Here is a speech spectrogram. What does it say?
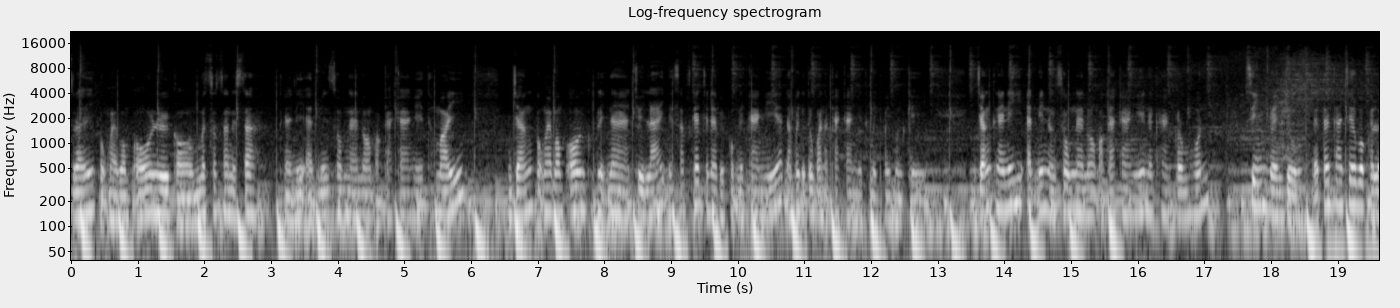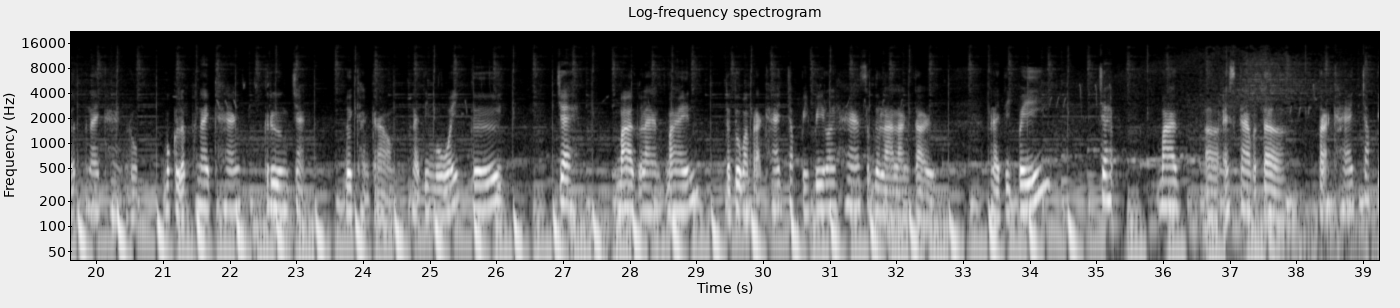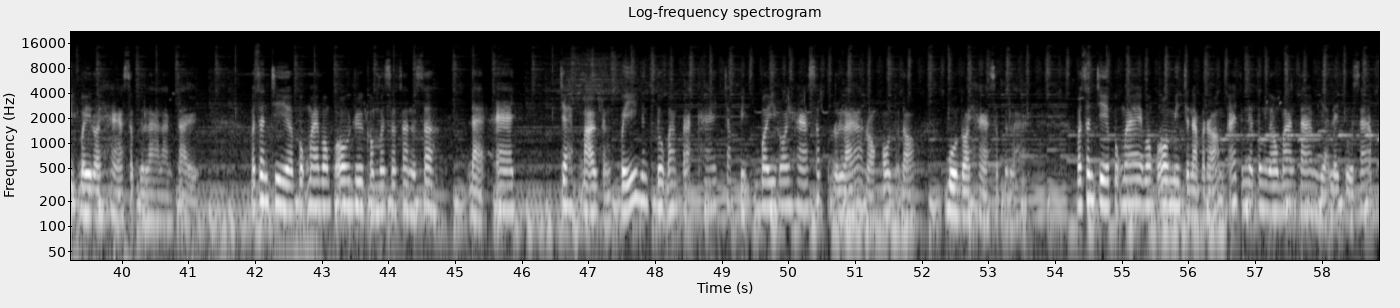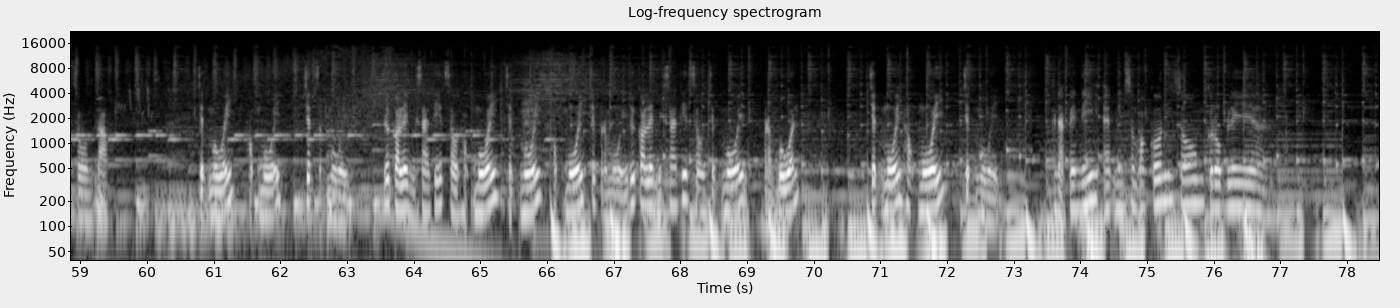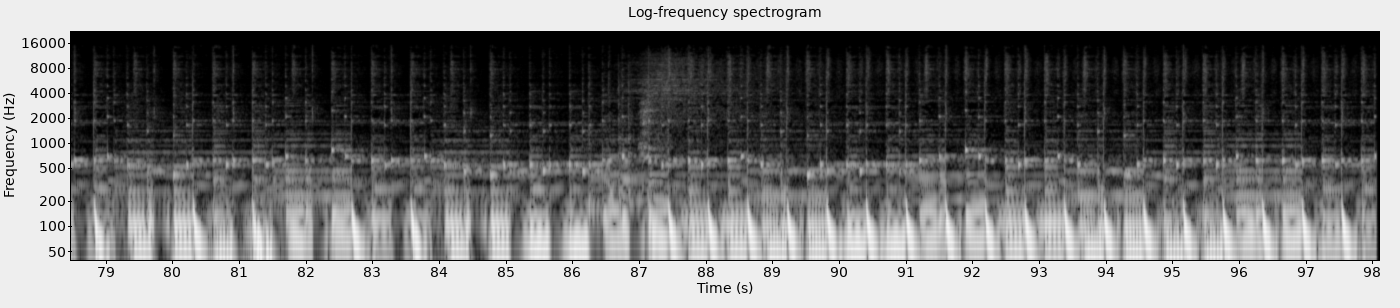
ស្តីពុកម៉ែបងប្អូនឬក៏មិត្តសិស្សនិស្សិតថ្ងៃនេះ admin សូមណែនាំឱកាសការងារថ្មីអញ្ចឹងពុកម៉ែបងប្អូនកុំភ្លេចណាជួយ like និង subscribe Channel ពិភពនៃការងារដើម្បីទទួលបានឱកាសការងារថ្មីថ្មីមុនគេអញ្ចឹងថ្ងៃនេះ admin នឹងសូមណែនាំឱកាសការងារនៅខាងក្រុមហ៊ុន Sing Venture ដែលត្រូវការជ្រើសបុគ្គលិកផ្នែកខាងរົບបុគ្គលិកផ្នែកខាងគ្រឿងចាក់ដូចខាងក្រោមផ្នែកទី1គឺចេះបើកឡានបែន ទទួលបានប្រាក់ខែចាប់ពី250ដុល្លារឡើងទៅផ្នែកទី2ចេះបើក excavator ប្រាក់ខែចាប់ពី350ដុល្លារឡើងទៅបើសិនជាពុកម៉ែបងប្អូនឬក៏មិត្តសិស្សនុសិស្សដែលអាចចេះបើកទាំងពីរនឹងទទួលបានប្រាក់ខែចាប់ពី350ដុល្លាររហូតដល់450ដុល្លារ បើសិនជាពុកម៉ែបងប្អូនមានចំណាប់អារម្មណ៍អាចទំនាក់ទំនងបានតាមរយៈលេខទូរស័ព្ទ010 71 61 71ឬក៏លេខមួយខ្សែទៀត061 71 61 76ឬក៏លេខមួយខ្សែទៀត071 9 71 61 71គណៈពេលនេះ admin សូមអរគុណសូមគោរពលា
